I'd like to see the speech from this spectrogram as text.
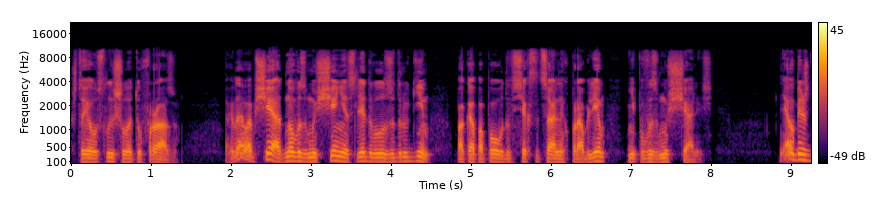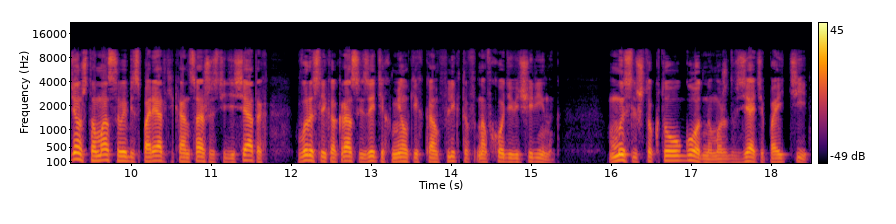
что я услышал эту фразу. Тогда вообще одно возмущение следовало за другим, пока по поводу всех социальных проблем не повозмущались. Я убежден, что массовые беспорядки конца 60-х – выросли как раз из этих мелких конфликтов на входе вечеринок. Мысль, что кто угодно может взять и пойти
